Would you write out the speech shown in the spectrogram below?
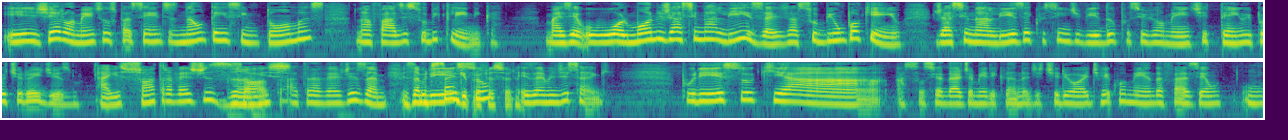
E geralmente os pacientes não têm sintomas na fase subclínica mas o hormônio já sinaliza, já subiu um pouquinho, já sinaliza que esse indivíduo possivelmente tem o hipotiroidismo. Aí só através de exames. Só através de exame. Exame Por de isso, sangue, professora? Exame de sangue. Por isso que a, a Sociedade Americana de Tireoide recomenda fazer um, um,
